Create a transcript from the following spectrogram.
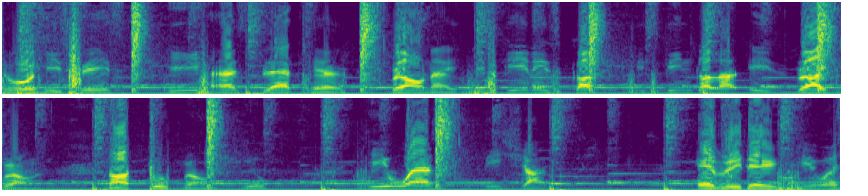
show his face. He has black hair, brown eyes. His skin is his skin color is bright brown, not too brown. You. He wears t-shirt every day. He was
